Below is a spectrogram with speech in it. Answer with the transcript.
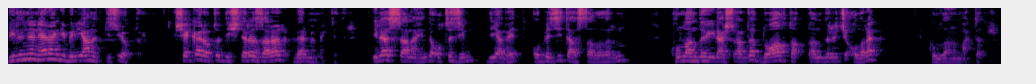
Bilinen herhangi bir yan etkisi yoktur. Şeker otu dişlere zarar vermemektedir. İlaç sanayinde otizm, diyabet, obezite hastalarının kullandığı ilaçlarda doğal tatlandırıcı olarak kullanılmaktadır.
